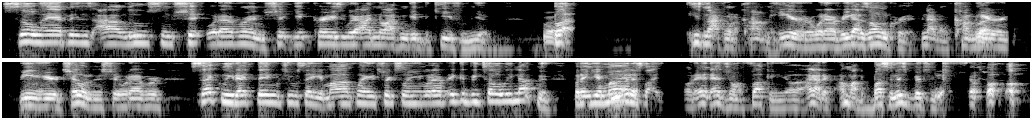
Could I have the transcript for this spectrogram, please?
so happens I lose some shit, whatever, and shit get crazy, whatever, I know I can get the key from you. Right. But he's not gonna come here or whatever. He got his own crib. He's not gonna come Right. here and being here chilling and shit, whatever. Secondly, that thing what you were saying, your mom playing tricks on you, whatever, it could be totally nothing. But in your mind, Yeah. it's like, oh, that that joint fucking yo. I gotta, I'm about to bust in this bitch. And,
